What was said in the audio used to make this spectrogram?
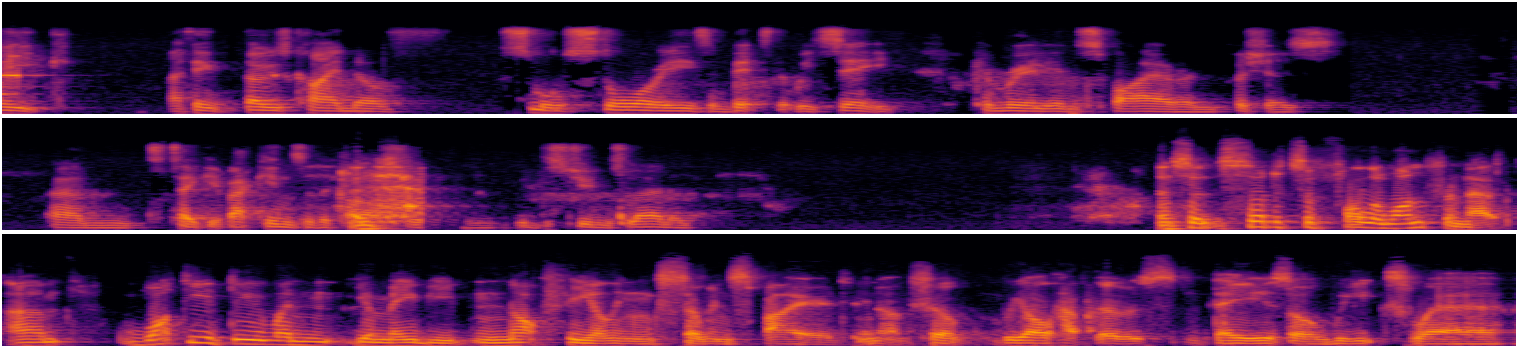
week I think those kind of small stories and bits that we see can really inspire and push us um, to take it back into the classroom with the students learning. And so, sort of to follow on from that, um, what do you do when you're maybe not feeling so inspired? You know, I'm sure we all have those days or weeks where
